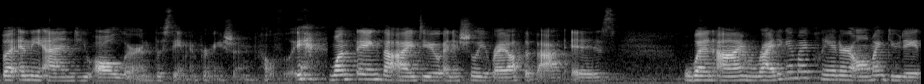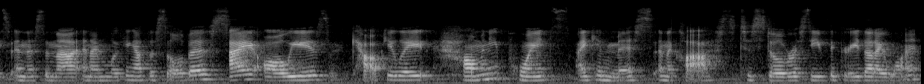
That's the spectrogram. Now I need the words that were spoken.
but in the end, you all learn the same information, hopefully. One thing that I do initially right off the bat is when I'm writing in my planner all my due dates and this and that, and I'm looking at the syllabus, I always calculate how many points I can miss in the class to still receive the grade that I want.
